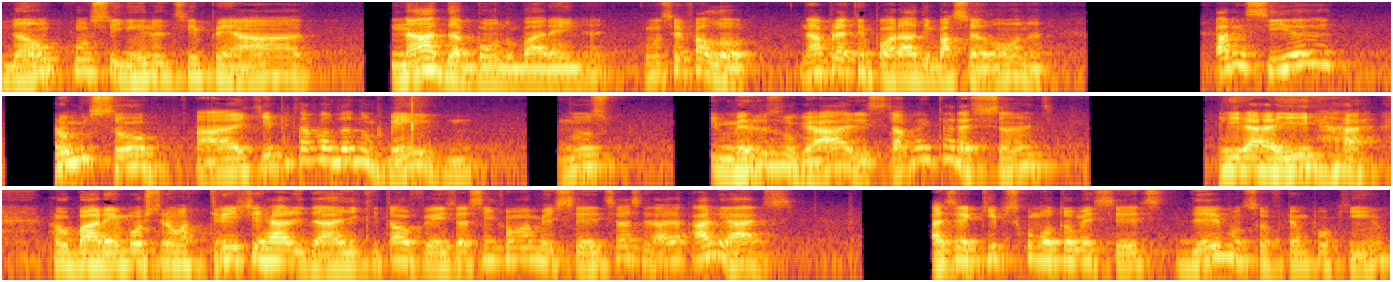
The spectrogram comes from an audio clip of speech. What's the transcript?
não conseguindo desempenhar nada bom no Bahrein, né? Como você falou, na pré-temporada em Barcelona, parecia promissor. A equipe estava andando bem nos primeiros lugares, estava interessante. E aí a, o Bahrein mostrou uma triste realidade que talvez, assim como a Mercedes, aliás, as equipes com motor Mercedes devam sofrer um pouquinho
